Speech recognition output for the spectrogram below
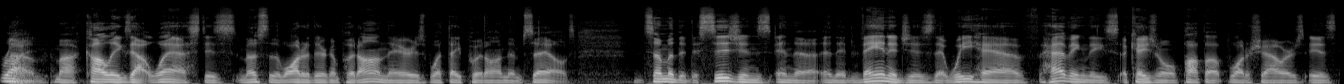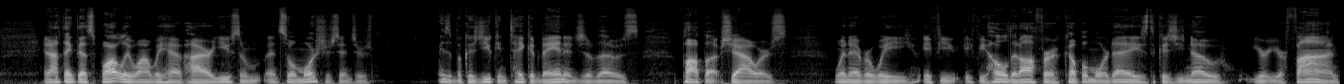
Right. Um, my colleagues out west is most of the water they're going to put on there is what they put on themselves. Some of the decisions and the and the advantages that we have having these occasional pop up water showers is, and I think that's partly why we have higher use and, in soil moisture sensors, is because you can take advantage of those pop up showers whenever we if you if you hold it off for a couple more days because you know you're you're fine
